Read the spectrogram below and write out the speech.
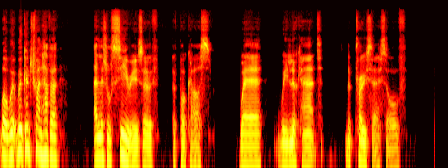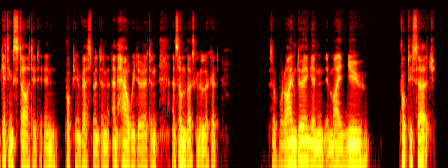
well, we're, we're going to try and have a a little series of of podcasts where we look at the process of getting started in property investment and, and how we do it. And, and some of that's going to look at sort of what I'm doing in, in my new property search,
